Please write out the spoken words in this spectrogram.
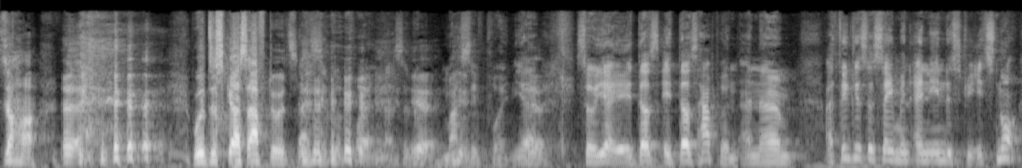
Zaha. Uh, we'll discuss afterwards. That's a good point. That's a good, Yeah. massive point. Yeah. Yeah. So yeah, it does. It does happen, and um, I think it's the same in any industry. It's not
